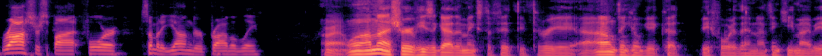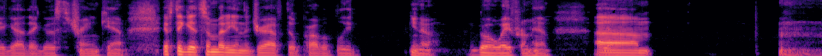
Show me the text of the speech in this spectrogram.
roster spot for somebody younger, probably. All right. Well, I'm not sure if he's a guy that makes the 53. I don't think he'll get cut before then. I think he might be a guy that goes to training camp. If they get somebody in the draft, they'll probably, you know, go away from him. Yeah. Um,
